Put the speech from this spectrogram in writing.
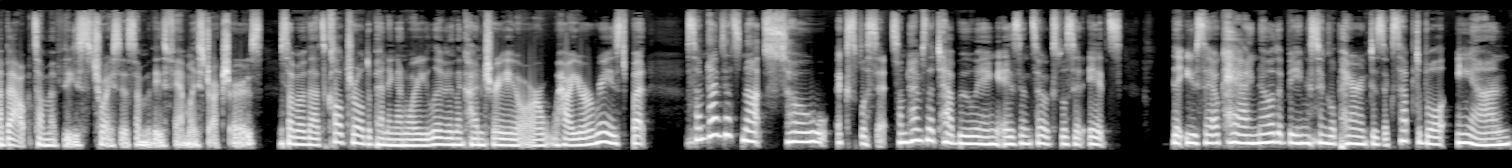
about some of these choices, some of these family structures. Some of that's cultural, depending on where you live in the country or how you were raised. But sometimes it's not so explicit. Sometimes the tabooing isn't so explicit. It's that you say, okay, I know that being a single parent is acceptable. And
